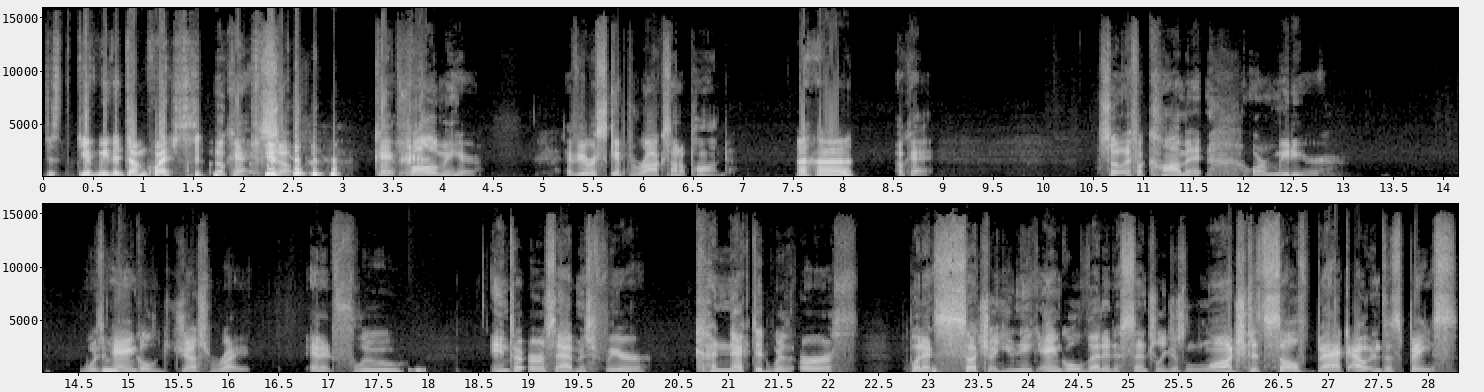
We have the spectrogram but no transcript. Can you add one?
Just give me the dumb question. Okay, so. Okay, follow me here. Have you ever skipped rocks on a pond? Uh huh. Okay. So if a comet or meteor was Mhm. angled just right and it flew into Earth's atmosphere, connected with Earth, but at such a unique angle that it essentially just launched itself back out into space.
